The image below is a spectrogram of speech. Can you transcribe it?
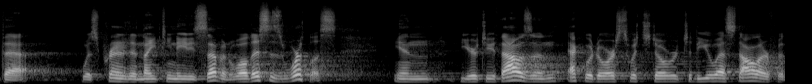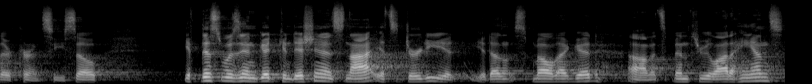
that was printed in 1987. Well, this is worthless. In year 2000, Ecuador switched over to the US dollar for their currency. So if this was in good condition, it's not, it's dirty, it, it doesn't smell that good, um, it's been through a lot of hands.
